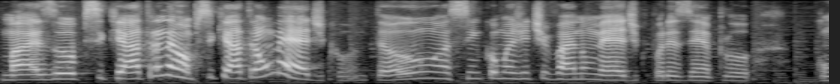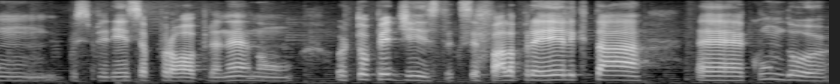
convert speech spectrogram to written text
Mas o psiquiatra não, o psiquiatra é um médico. Então, assim como a gente vai num médico, por exemplo, com experiência própria, né, num, ortopedista, que você fala para ele que está é, com dor.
